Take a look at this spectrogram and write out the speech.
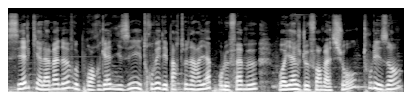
c'est elle qui a la manœuvre pour organiser et trouver des partenariats pour le fameux voyage de formation. Tous les ans,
